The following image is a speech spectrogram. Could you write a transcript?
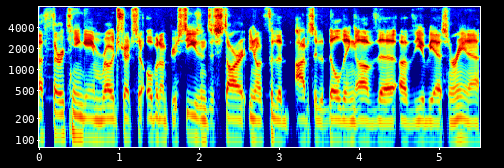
a 13 game road stretch to open up your season to start, you know, for the obviously the building of the of the UBS arena,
